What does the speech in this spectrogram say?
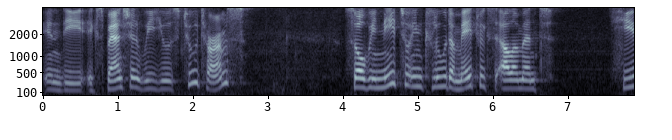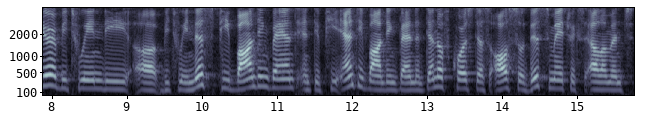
in the expansion, we use two terms. So we need to include a matrix element here between, the, uh, between this p bonding band and the p antibonding band. And then of course there's also this matrix element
